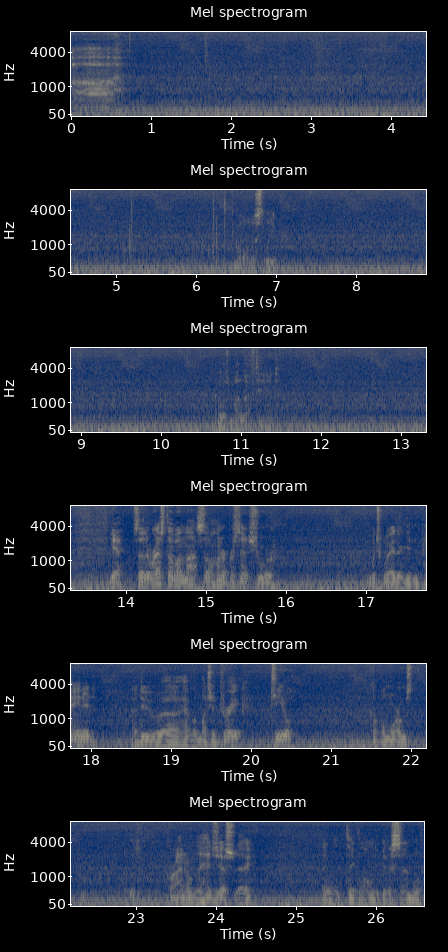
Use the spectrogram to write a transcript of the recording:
Uh, going to sleep. That was my left hand. Yeah, so the rest of them I'm not so 100% sure which way they're getting painted. I do uh, have a bunch of Drake teal. A couple more of them grinding on the heads yesterday. They won't take long to get assembled.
